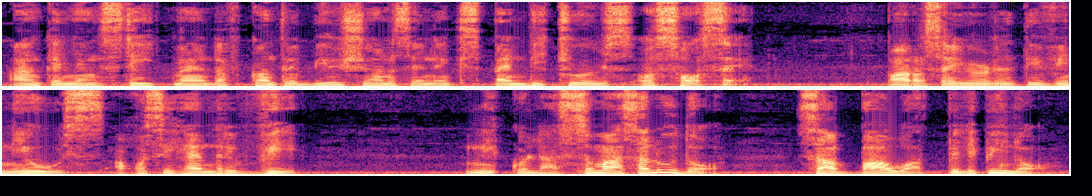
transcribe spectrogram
ang kanyang Statement of Contributions and Expenditures o SOSE. Para sa Euro TV News, ako si Henry V. Nicolas sumasaludo sa bawat Pilipino.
